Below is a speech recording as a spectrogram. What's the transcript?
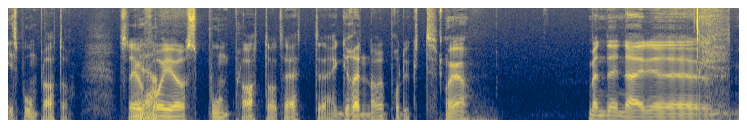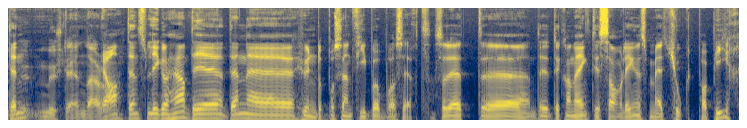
i sponplater. Så det er jo for å gjøre sponplater til et uh, grønnere produkt. Oh, ja. Men den der uh, den, mursteinen der, da? Ja, den som ligger her, det, den er 100% fiberbasert. Så det, et, uh, det, det, kan egentlig sammenlignes med et tjukt papir.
